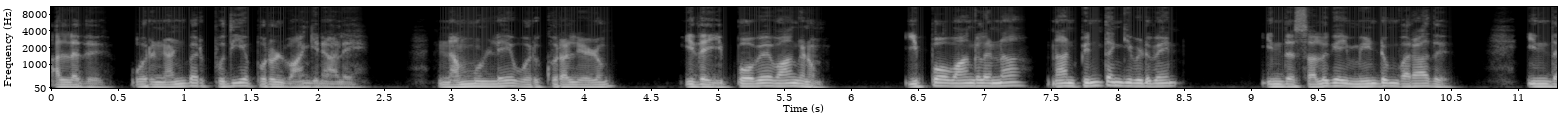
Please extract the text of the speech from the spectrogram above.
அல்லது ஒரு நண்பர் புதிய பொருள் வாங்கினாலே நம்முள்ளே ஒரு குரல் எழும். இதை இப்போவே வாங்கணும். இப்போ வாங்கலன்னா நான் பின்தங்கி விடுவேன். இந்த சலுகை மீண்டும் வராது. இந்த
